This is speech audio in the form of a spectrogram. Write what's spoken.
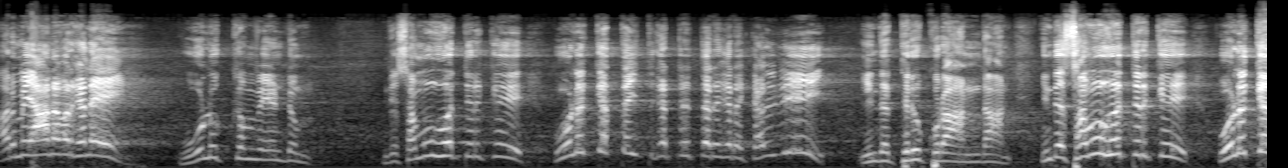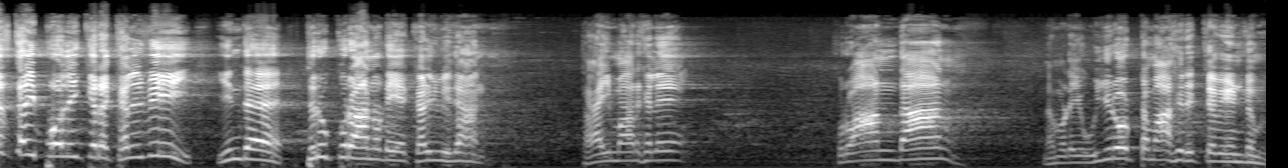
அருமையானவர்களே ஒழுக்கம் வேண்டும். இந்த சமூகத்திற்கு ஒழுக்கத்தை கற்றுத்தருகிற கல்வி இந்த திருக்குரான் தான். இந்த சமூகத்திற்கு ஒழுக்கத்தை போதிக்கிற கல்வி இந்த திருக்குரானுடைய கல்விதான் தாய்மார்களே குரான் தான் நம்முடைய உயிரோட்டமாக இருக்க வேண்டும்.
